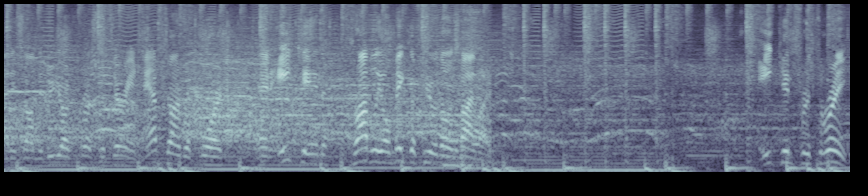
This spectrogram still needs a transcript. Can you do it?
That is on the New York Presbyterian halftime report, and Aiken probably will make a few of those highlights. Aiken for three.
